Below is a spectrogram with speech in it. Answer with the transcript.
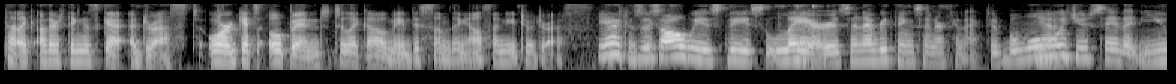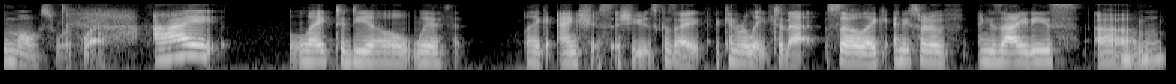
that like other things get addressed or gets opened to like oh maybe there's something else i need to address Yeah, because there's like, always these layers and everything's interconnected. But what Yeah. would you say that you most work with? I like to deal with like anxious issues because I, I can relate to that. So like any sort of anxieties. Um,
